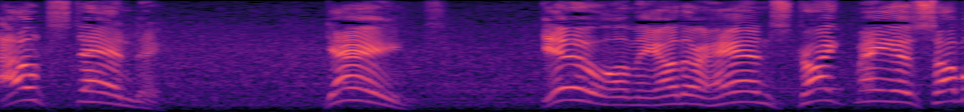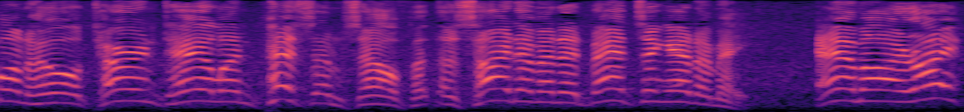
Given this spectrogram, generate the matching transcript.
Outstanding. Gaines, you, on the other hand, strike me as someone who'll turn tail and piss himself at the sight of an advancing enemy. Am I right?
